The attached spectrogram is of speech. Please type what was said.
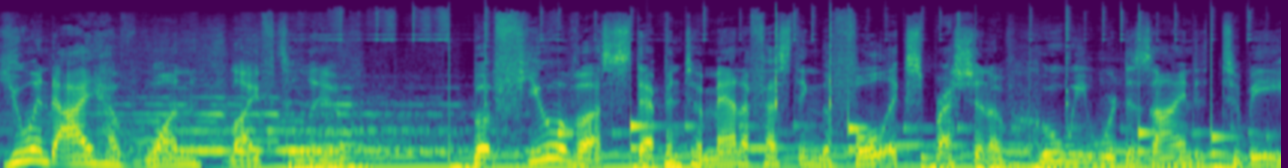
You and I have one life to live. But few of us step into manifesting the full expression of who we were designed to be.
